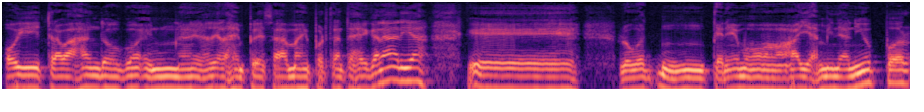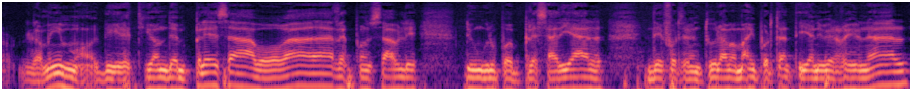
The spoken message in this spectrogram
hoy trabajando en una de las empresas más importantes de Canarias. luego mm, tenemos a Yasmina Newport, lo mismo, dirección de empresa, abogada, responsable de un grupo empresarial de Fuerteventura más importante y a nivel regional.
